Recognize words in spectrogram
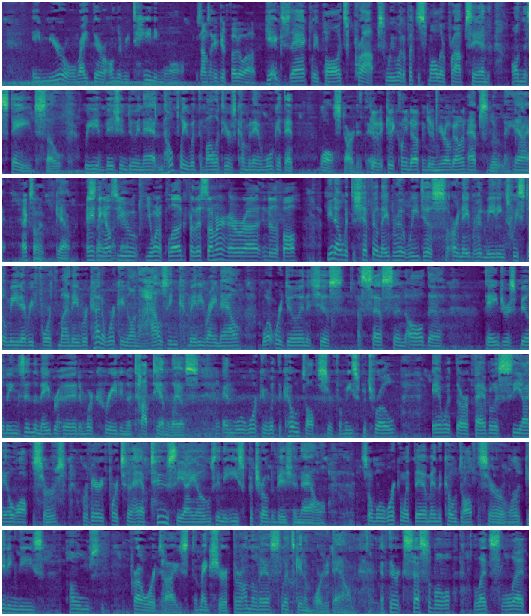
a mural right there on the retaining wall. Sounds like a good photo op. Yeah exactly paul. It's props. We want to put the smaller props in on the stage so we envision doing that and hopefully with the volunteers coming in we'll get that wall started there. Get it, get it cleaned up and get a mural going? Absolutely yeah. Excellent. Yeah. Anything else you that. you want to plug for this summer or uh, into the fall you know, with the Sheffield neighborhood, we just, our neighborhood meetings, we still meet every fourth Monday. We're kind of working on a housing committee right now. What we're doing is just assessing all the dangerous buildings in the neighborhood and we're creating a top 10 list. And we're working with the codes officer from East Patrol and with our fabulous CIO officers. We're very fortunate to have two CIOs in the East Patrol Division now. So we're working with them and the codes officer. We're getting these homes prioritized to make sure if they're on the list, let's get them boarded down. If they're accessible, let's let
